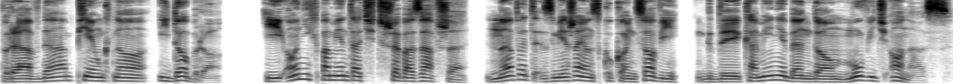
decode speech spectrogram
Prawda, piękno i dobro. I o nich pamiętać trzeba zawsze, nawet zmierzając ku końcowi, gdy kamienie będą mówić o nas.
